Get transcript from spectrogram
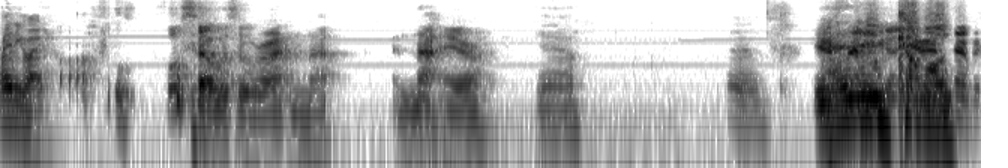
anyway, Forssell was all right in that in that era. yeah. yeah. He was never come on. never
